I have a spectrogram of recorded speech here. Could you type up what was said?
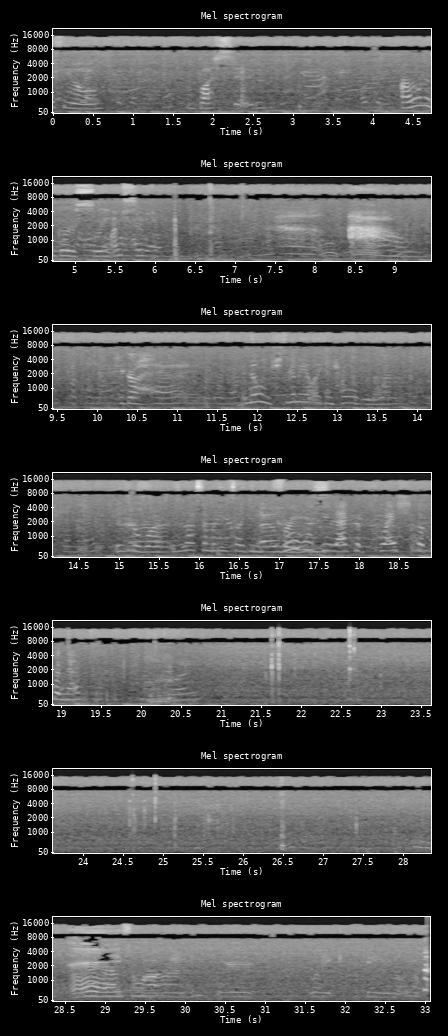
I feel busted. I want to go to sleep. I'm sleepy. Ow! Take her head. No, she's gonna get like in trouble for that. This is what? Isn't that somebody's like in Uh, phrase? would you like a fresh coconut? Hey. Come on. You're like being vulnerable.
